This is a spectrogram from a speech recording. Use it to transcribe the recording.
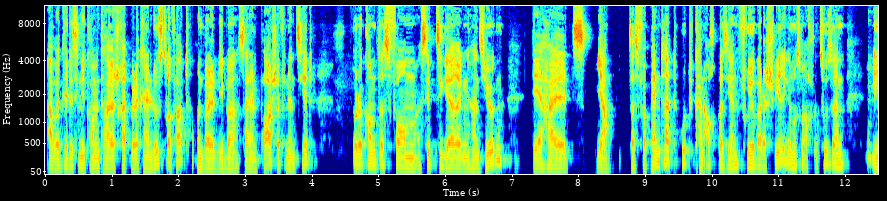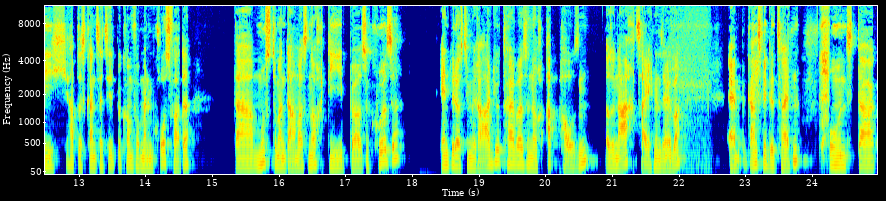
aber dir das in die Kommentare schreibt, weil er keine Lust drauf hat und weil er lieber seinen Porsche finanziert? Oder kommt das vom 70-jährigen Hans-Jürgen, der halt, ja, das verpennt hat? Gut, kann auch passieren. Früher war das schwieriger, muss man auch dazu sagen. Mhm. Ich habe das Ganze erzählt bekommen von meinem Großvater. Da musste man damals noch die Börsenkurse entweder aus dem Radio teilweise noch abpausen, also nachzeichnen selber, ähm, ganz wilde Zeiten. Und da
